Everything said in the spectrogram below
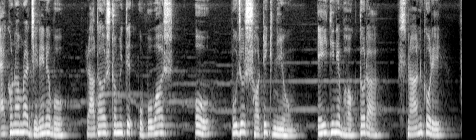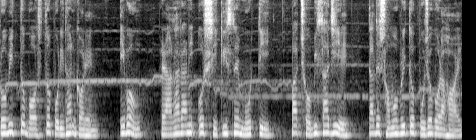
এখন আমরা জেনে নেব রাধা অষ্টমীতে উপবাস ও পুজোর সঠিক নিয়ম। এই দিনে ভক্তরা স্নান করে পবিত্র বস্ত্র পরিধান করেন এবং রাধারানী ও শ্রীকৃষ্ণের মূর্তি বা ছবি সাজিয়ে তাদের সমবৃত পুজো করা হয়।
